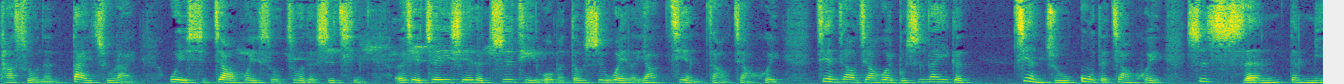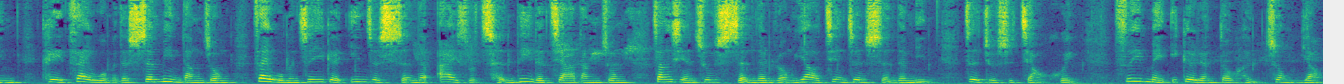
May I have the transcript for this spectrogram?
它所能带出来为教会所做的事情。而且这一些的肢体，我们都是为了要建造教会。建造教会不是那一个。建筑物的教会是神的名，可以在我们的生命当中，在我们这一个因着神的爱所成立的家当中，彰显出神的荣耀，见证神的名，这就是教会。所以每一个人都很重要，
